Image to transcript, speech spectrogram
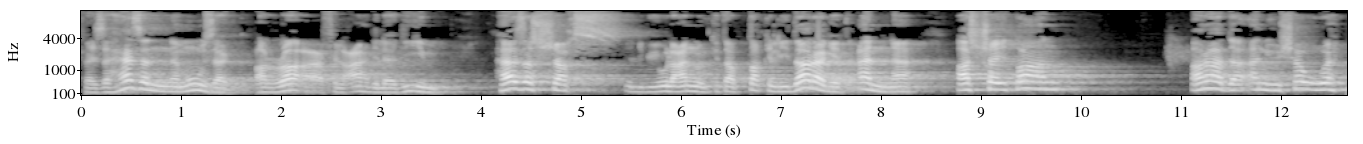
فإذا هذا النموذج الرائع في العهد القديم هذا الشخص اللي بيقول عنه الكتاب تقي لدرجة أن الشيطان أراد أن يشوه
